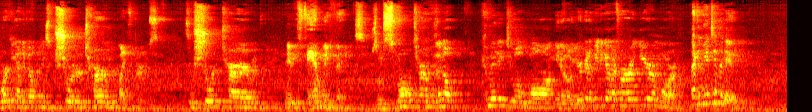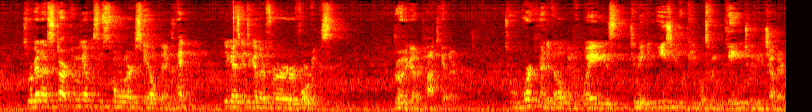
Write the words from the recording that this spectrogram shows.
working on developing some shorter term life groups, some short term, maybe family things, some small term, because I know committing to a long, you know, you're going to be together for a year or more, that can be intimidating. So we're going to start coming up with some smaller scale things. Hey, you guys get together for four weeks, grow together, pot together, we're working on developing ways to make it easier for people to engage with each other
